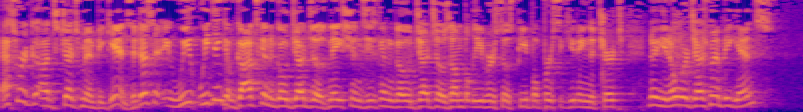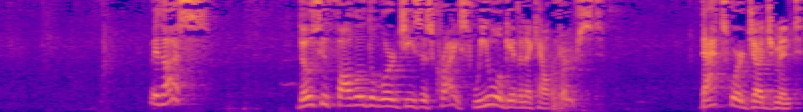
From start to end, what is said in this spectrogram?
That's where God's judgment begins. It doesn't, we, we think if God's going to go judge those nations, He's going to go judge those unbelievers, those people persecuting the church. No, you know where judgment begins? With us. Those who follow the Lord Jesus Christ. We will give an account first. That's where judgment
